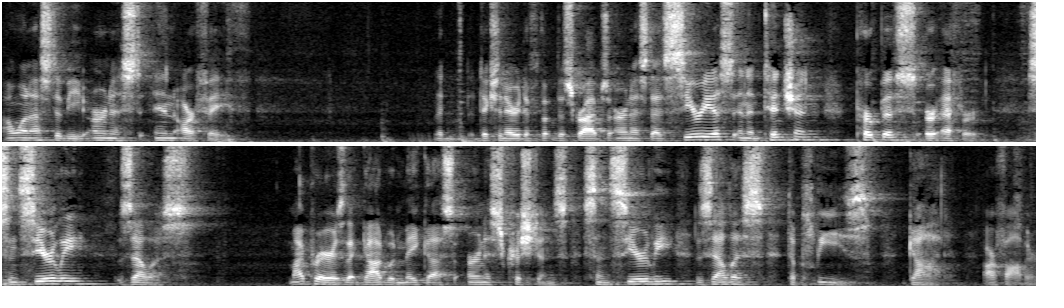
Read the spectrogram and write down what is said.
I want us to be earnest in our faith. The, dictionary def- describes earnest as serious in intention, purpose, or effort, sincerely zealous. My prayer is that God would make us earnest Christians, sincerely zealous to please God, our Father.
